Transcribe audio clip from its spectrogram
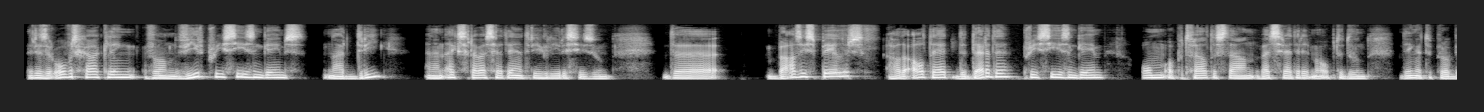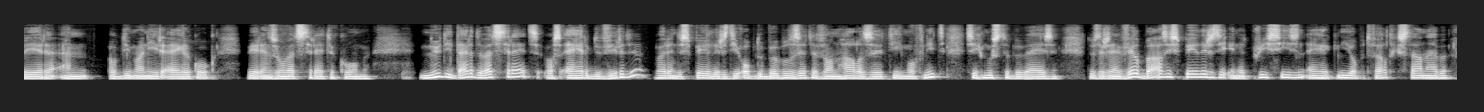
is er overschakeling van vier preseason games naar drie en een extra wedstrijd in het reguliere seizoen. De basisspelers hadden altijd de derde preseason game om op het veld te staan, wedstrijdritme op te doen, dingen te proberen en op die manier eigenlijk ook weer in zo'n wedstrijd te komen. Nu, die derde wedstrijd was eigenlijk de vierde, waarin de spelers die op de bubbel zitten van halen ze het team of niet, zich moesten bewijzen. Dus er zijn veel basisspelers die in het preseason eigenlijk niet op het veld gestaan hebben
